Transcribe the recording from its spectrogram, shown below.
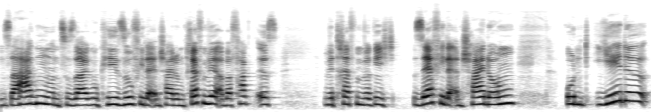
sagen und zu sagen, okay, so viele Entscheidungen treffen wir. Aber Fakt ist, wir treffen wirklich sehr viele Entscheidungen und jede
